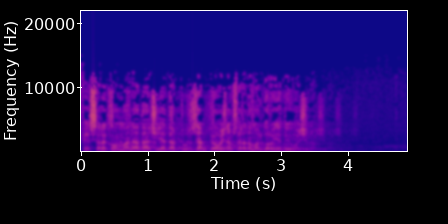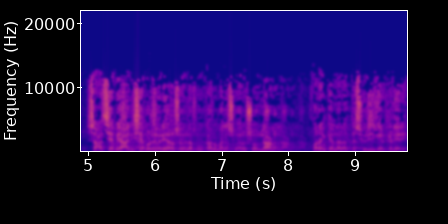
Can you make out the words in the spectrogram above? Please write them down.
فیصله کوم معنا دا چې یا دا ټول ځن په وژنم سره د ملګرو یا دوی وژنم سعد سی بی علی سی برزول یا رسول الله بوکانو باندې سوار شو لاړل قران کې الله را تصویر ذکر کړی لري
